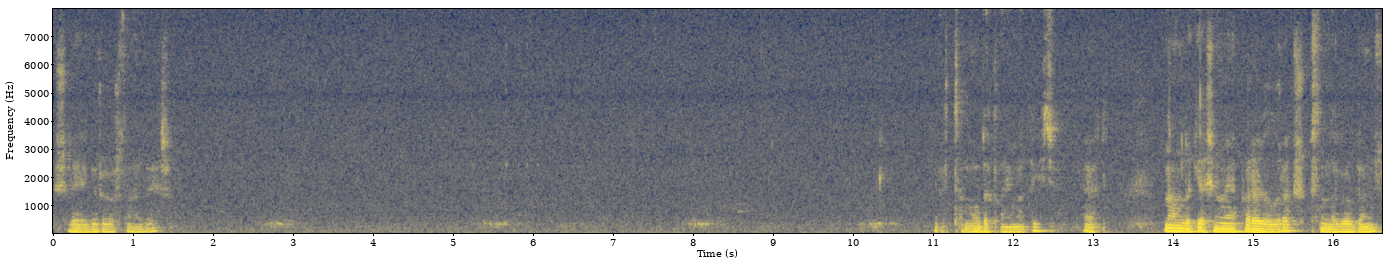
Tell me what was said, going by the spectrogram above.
Şuraya görüyorsanız eğer. Evet tam odaklayamadığı için. Evet. Namludaki aşınmaya paralel olarak şu kısımda gördüğünüz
